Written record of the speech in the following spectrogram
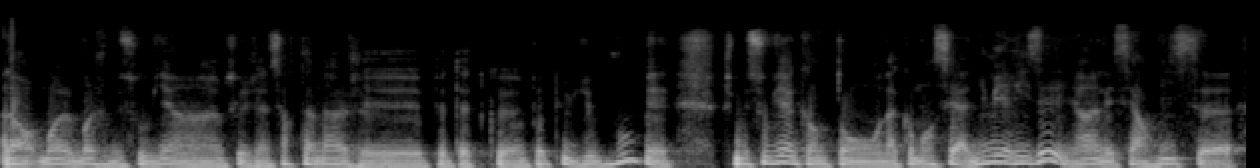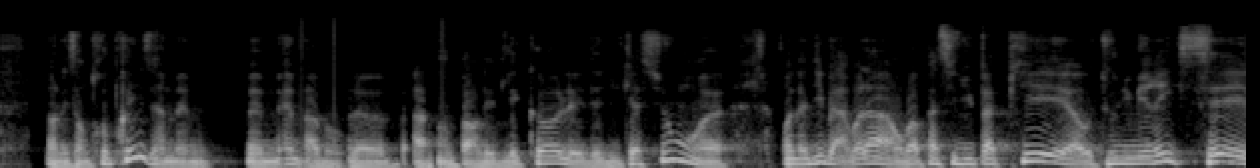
Alors moi, moi je me souviens, parce que j'ai un certain âge et peut-être un peu plus vieux que vous, mais je me souviens quand on a commencé à numériser hein, les services euh, dans les entreprises, hein, même, avant, de parler de l'école et d'éducation, euh, on a dit, ben voilà, on va passer du papier au tout numérique, c'est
